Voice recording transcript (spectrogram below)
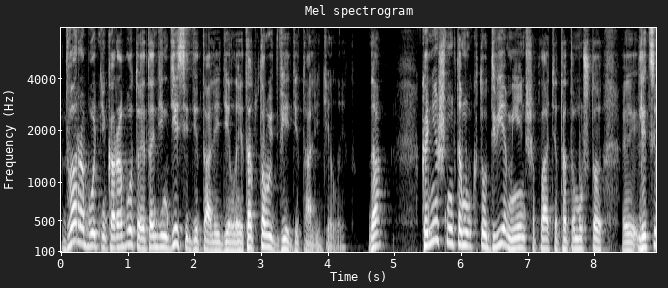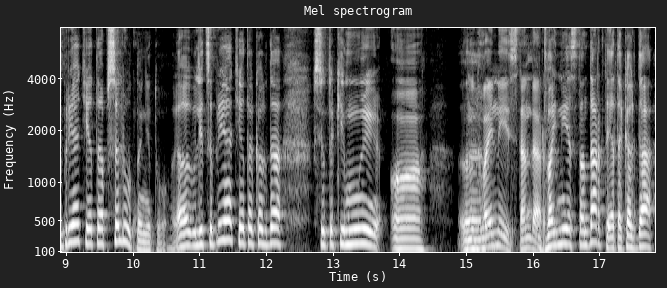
два работника работают, один 10 деталей делает, а второй 2 детали делает. Да? Конечно, тому, кто две, меньше платят, потому что э, лицеприятие это абсолютно не то. А лицеприятие это когда все-таки мы... э, Ну, э, двойные стандарты. Двойные стандарты это когда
